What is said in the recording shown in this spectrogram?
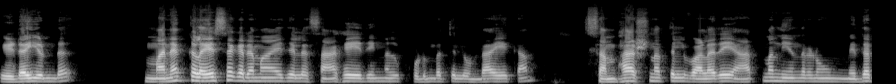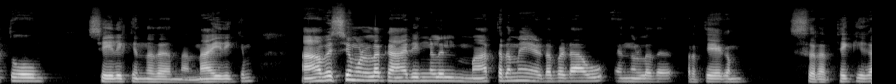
ഇടയുണ്ട്. മനക്ലേശകരമായ ചില സാഹചര്യങ്ങൾ കുടുംബത്തിൽ ഉണ്ടായേക്കാം. സംഭാഷണത്തിൽ വളരെ ആത്മനിയന്ത്രണവും മിതത്വവും ശീലിക്കുന്നത് നന്നായിരിക്കും. ആവശ്യമുള്ള കാര്യങ്ങളിൽ മാത്രമേ ഇടപെടാവൂ എന്നുള്ളത് പ്രത്യേകം ശ്രദ്ധിക്കുക.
